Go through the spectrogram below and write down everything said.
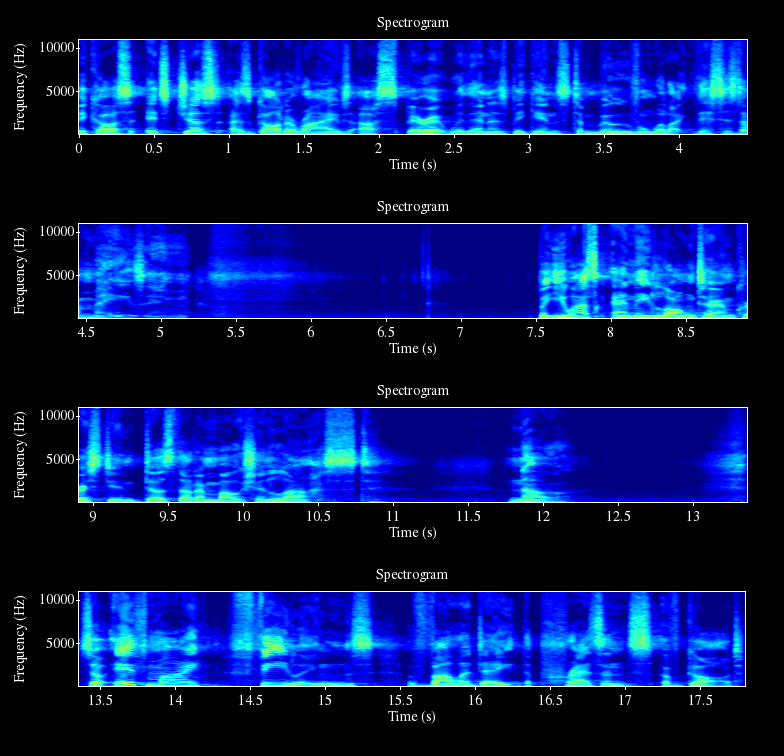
because it's just as God arrives, our spirit within us begins to move, and we're like, this is amazing. But you ask any long term Christian, does that emotion last? No. So if my feelings validate the presence of God,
